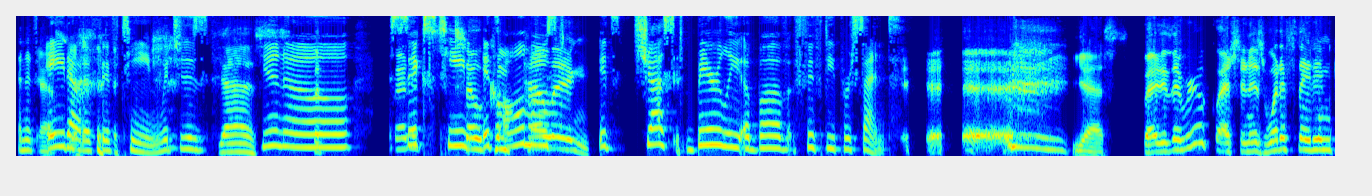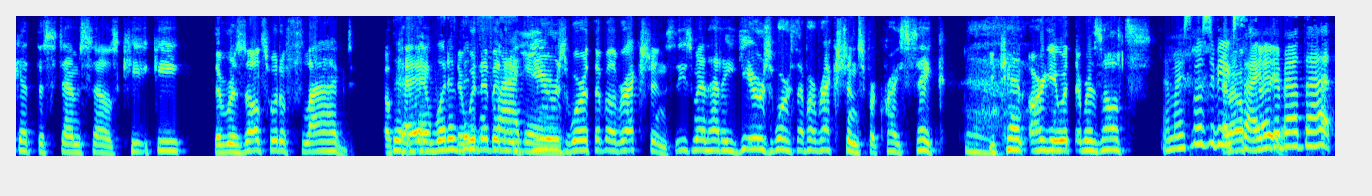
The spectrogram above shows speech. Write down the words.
And it's yes. 8 out of 15, which is, yes. you know, 16 so it's compelling. almost it's just barely above 50% yes. But the real question is what if they didn't get the stem cells? Kiki the results would have flagged okay? there, would have there been wouldn't flagging. have been a year's worth of erections. These men had a year's worth of erections for christ's sake. You can't argue with the results. Am i supposed to be and excited about that?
